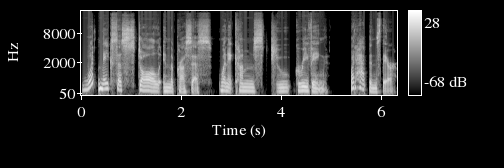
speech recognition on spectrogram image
what makes us stall in the process when it comes to grieving what happens there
